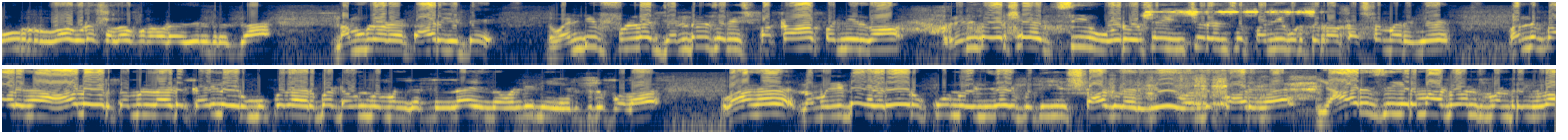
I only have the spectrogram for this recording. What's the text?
நூறு ரூபா கூட செலவு பண்ணக்கூடாதுன்றது தான் நம்மளோட டார்கெட்டு வண்டி ஃபுல்லா ஜென்ரல் சர்வீஸ் பக்காவா பண்ணியிருக்கோம். ரெண்டு வருஷம் எஃப்சி ஒரு வருஷம் இன்சூரன்ஸ் பண்ணி கொடுத்துறோம் கஸ்டமருக்கு வந்து பாருங்க ஆல் ஓவர் தமிழ்நாடு கையில ஒரு முப்பதாயிரம் ரூபாய் டவுன் பேமெண்ட் கட்டினீங்கன்னா இந்த வண்டி நீங்க எடுத்துட்டு போகலாம். வாங்க நம்ம கிட்ட ஒரே ஒரு கூண்டு வண்டி தான் இப்போதைக்கு ஸ்டாக்ல இருக்கு. வந்து பாருங்க யாரு சீக்கிரமா அட்வான்ஸ் பண்றீங்களோ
